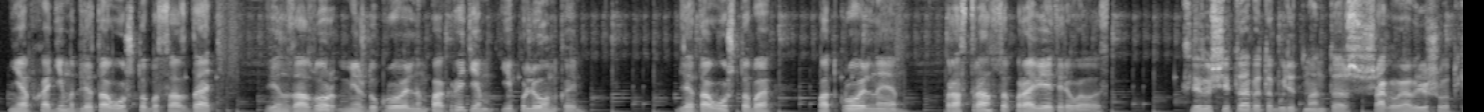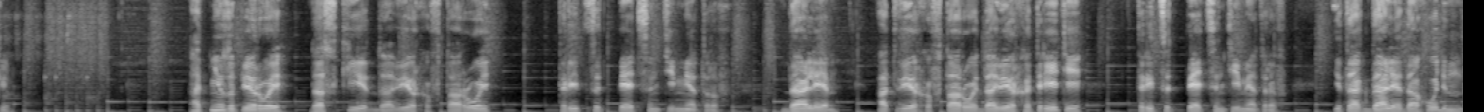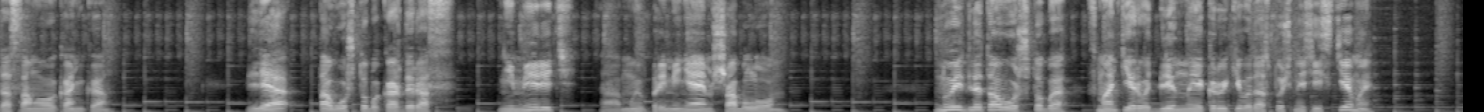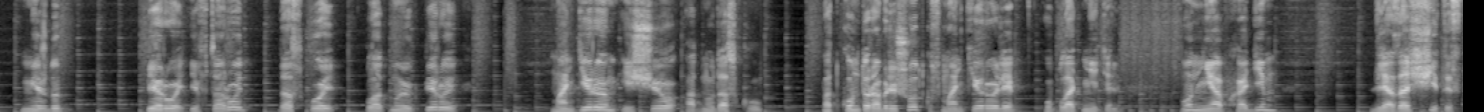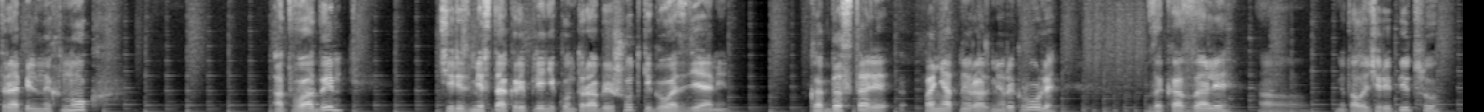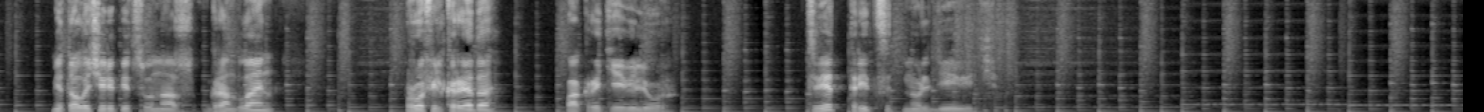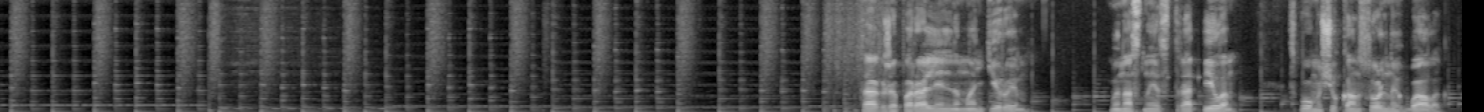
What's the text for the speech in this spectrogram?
необходима для того, чтобы создать вензазор между кровельным покрытием и пленкой. Для того, чтобы подкровельное пространство проветривалось. Следующий этап это будет монтаж шаговой обрешетки. От низа первой доски до верха второй 35 сантиметров. Далее от верха второй до верха третьей 35 сантиметров. И так далее доходим до самого конька. Для того, чтобы каждый раз не мерить, а, мы применяем шаблон. Ну и для того, чтобы смонтировать длинные крюки водосточной системы, между первой и второй доской, вплотную к первой, монтируем еще одну доску. Под контур обрешетку смонтировали уплотнитель. Он необходим для защиты стропильных ног от воды через места крепления контуробрешетки гвоздями. Когда стали понятные размеры кровли, заказали э, металлочерепицу. Металлочерепица у нас Grand Line, профиль кредо, покрытие велюр. Цвет 3009. Также параллельно монтируем выносные стропила с помощью консольных балок.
